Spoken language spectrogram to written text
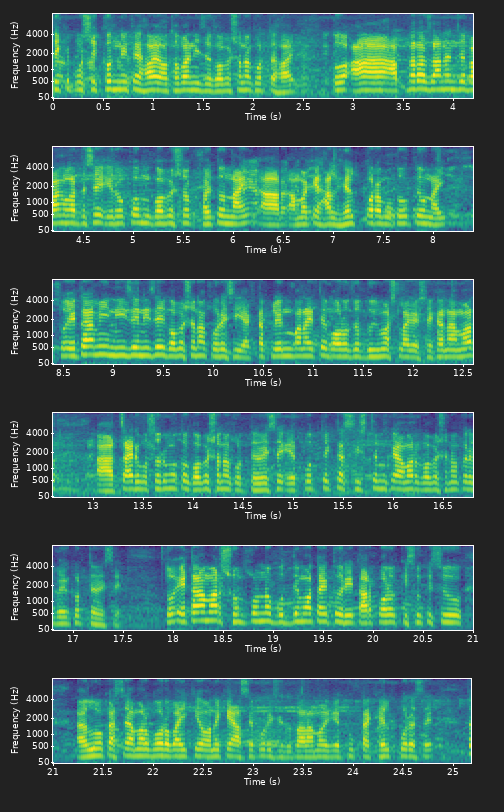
থেকে প্রশিক্ষণ নিতে হয় অথবা নিজে গবেষণা করতে হয়। তো আপনারা জানেন যে বাংলাদেশে এরকম গবেষক হয়তো নাই আর আমাকে হাল হেল্প করার মতো কেউ নাই। তো, এটা আমি নিজে নিজেই গবেষণা করেছি। একটা প্লেন বানাইতে বড় যে দুই মাস লাগে, সেখানে আমার চার বছরের মতো গবেষণা করতে হয়েছে। এর প্রত্যেকটা সিস্টেমকে আমার গবেষণা করে বের করতে হয়েছে। তো এটা আমার সম্পূর্ণ বুদ্ধিমত্তায় তৈরি। তারপরও কিছু কিছু লোক আছে আমার বড় ভাইকে অনেকে আছে পরিচিত তারা আমাকে টুকটাক হেল্প করেছে। তো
